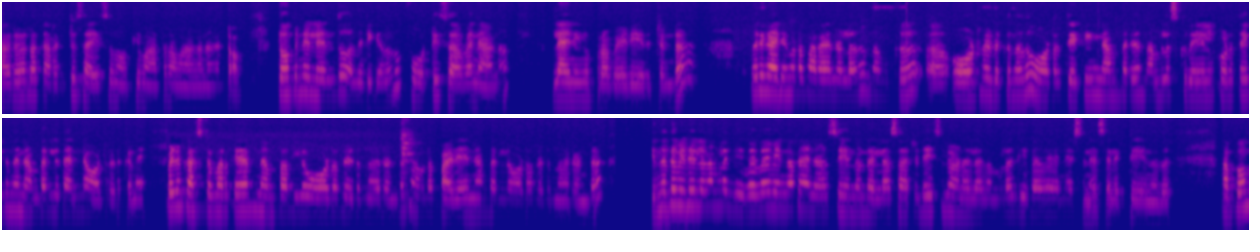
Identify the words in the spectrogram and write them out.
അവരവരുടെ കറക്റ്റ് സൈസ് നോക്കി മാത്രം വാങ്ങണം കേട്ടോ. ടോപ്പിന്റെ ലെന്ത് വന്നിരിക്കുന്നത് ഫോർട്ടി സെവൻ ആണ്. ലൈനിങ് പ്രൊവൈഡ് ചെയ്തിട്ടുണ്ട്. ഒരു കാര്യം കൂടെ പറയാനുള്ളത് നമുക്ക് ഓർഡർ എടുക്കുന്നത് ഓർഡർ ടേക്കിംഗ് നമ്പർ നമ്മൾ സ്ക്രീനിൽ കൊടുത്തേക്കുന്ന നമ്പറിൽ തന്നെ ഓർഡർ എടുക്കണേ. ഇപ്പോഴും കസ്റ്റമർ കെയർ നമ്പറിൽ ഓർഡർ ഇടുന്നവരുണ്ട്. നമ്മുടെ പഴയ നമ്പറിൽ ഓർഡർ ഇടുന്നവരുണ്ട്. ഇന്നത്തെ വീഡിയോയിൽ നമ്മൾ ഗിവ് അവേ വിന്നറെ അനൗൺസ് ചെയ്യുന്നുണ്ട്. എല്ലാ സാറ്റർഡേസിലും ആണല്ലോ നമ്മൾ ഗിവ് അവേ വിന്നേഴ്സിനെ സെലക്ട് ചെയ്യുന്നത്. അപ്പം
